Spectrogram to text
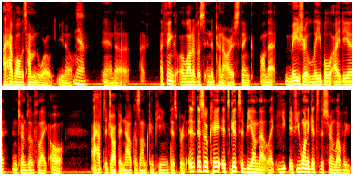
I have all the time in the world, you know Yeah. and uh, I, I think a lot of us independent artists think on that major label idea in terms of like oh i have to drop it now because i'm competing with this person it's, it's okay it's good to be on that like you, if you want to get to this certain level you,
